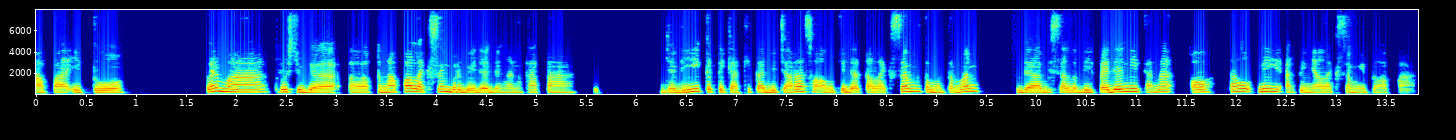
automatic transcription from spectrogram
apa itu lema, terus juga uh, kenapa lexem berbeda dengan kata. Jadi ketika kita bicara soal Wikidata lexem, teman-teman udah bisa lebih pede nih karena oh tahu nih artinya lexem itu apa.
